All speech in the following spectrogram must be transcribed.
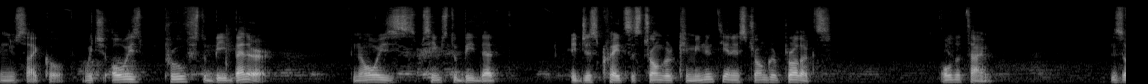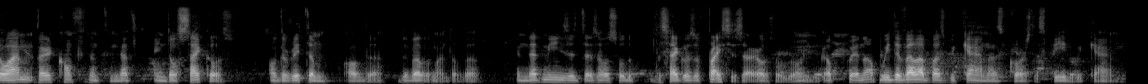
a new cycle, which always proves to be better, and always seems to be that it just creates a stronger community and a stronger products all the time. So I'm very confident in that in those cycles of the rhythm of the development of the and that means that there's also the, the cycles of prices are also going up and up. We develop as we can, of course, the speed we can.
